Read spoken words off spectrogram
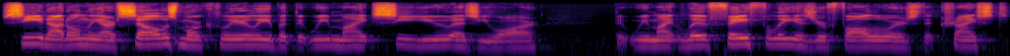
see not only ourselves more clearly, but that we might see you as you are, that we might live faithfully as your followers, that Christ,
